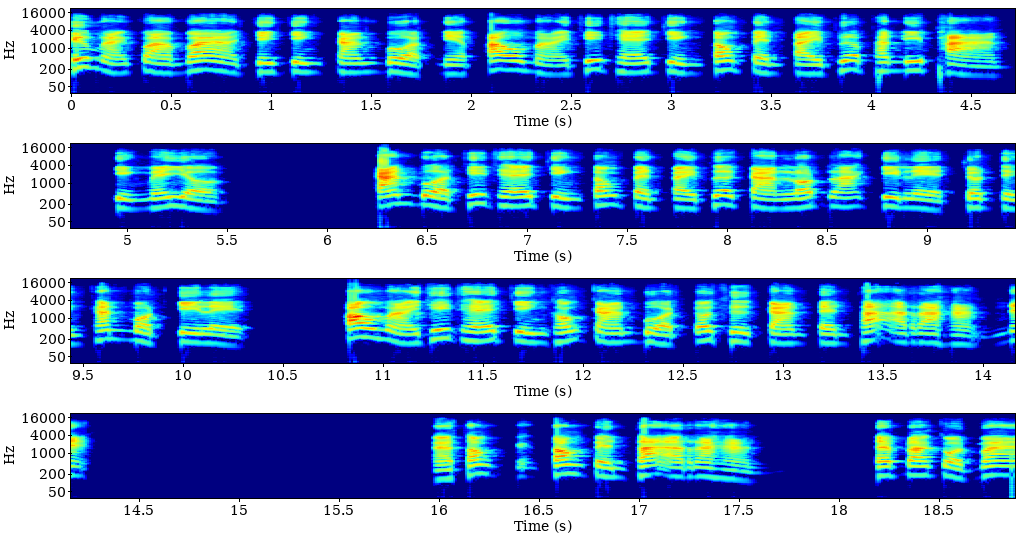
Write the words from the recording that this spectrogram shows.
คือหมายความว่าจริง ๆ การบวชเนี่ยเป้าหมายที่แท้จริงต้องเป็นไปเพื่อพระนิพพานจริงไหมโยม การบวชที่แท้จริงต้องเป็นไปเพื่อการลดละกิเลสจนถึงขั้นหมดกิเลส เป้าหมายที่แท้จริงของการบวชก็คือการเป็นพระอรหันต์เนี่ย ต้องต้องเป็นพระอรหันต์แต่ปรากฏว่า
